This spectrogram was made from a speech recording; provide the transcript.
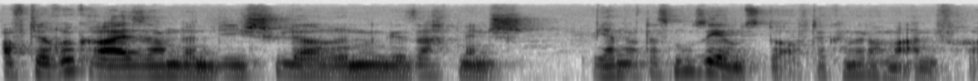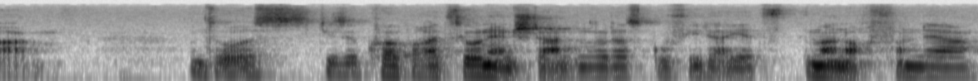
auf der Rückreise haben dann die Schülerinnen gesagt, Mensch, wir haben doch das Museumsdorf, da können wir doch mal anfragen. Und so ist diese Kooperation entstanden, sodass Goofy da jetzt immer noch von der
